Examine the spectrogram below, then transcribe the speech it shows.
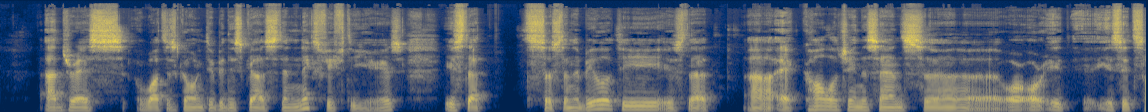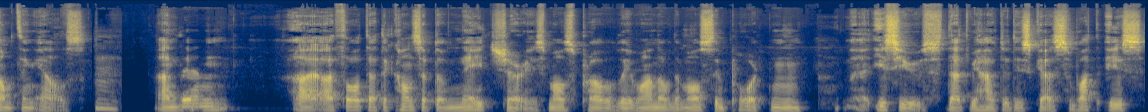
address what is going to be discussed in the next 50 years, is that sustainability? Is that uh, ecology in a sense? Uh, or or it, is it something else? Mm. And then I, I thought that the concept of nature is most probably one of the most important uh, issues that we have to discuss. What is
